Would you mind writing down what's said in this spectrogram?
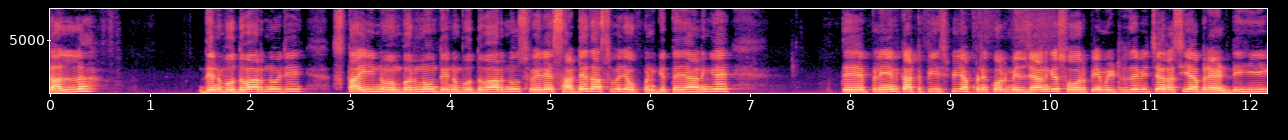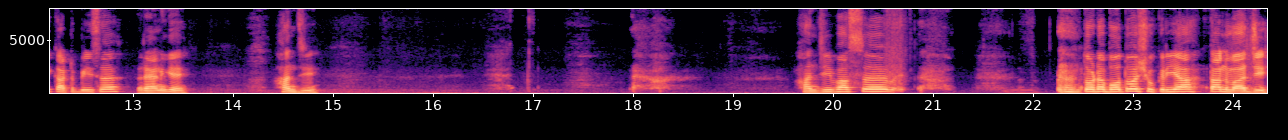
ਕੱਲ ਦਿਨ ਬੁੱਧਵਾਰ ਨੂੰ ਜੀ 27 ਨਵੰਬਰ ਨੂੰ ਦਿਨ ਬੁੱਧਵਾਰ ਨੂੰ ਸਵੇਰੇ 10:30 ਵਜੇ ਓਪਨ ਕੀਤੇ ਜਾਣਗੇ ਤੇ ਪਲੇਨ ਕੱਟ ਪੀਸ ਵੀ ਆਪਣੇ ਕੋਲ ਮਿਲ ਜਾਣਗੇ 100 ਰੁਪਏ ਮੀਟਰ ਦੇ ਵਿੱਚ ਰਸੀਆ ਬ੍ਰਾਂਡ ਦੀ ਹੀ ਕੱਟ ਪੀਸ ਰਹਿਣਗੇ। ਹਾਂਜੀ। ਹਾਂਜੀ, ਬਸ, ਤੁਹਾਡਾ ਬਹੁਤ ਬਹੁਤ ਸ਼ੁਕਰੀਆ, ਧੰਨਵਾਦ ਜੀ।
